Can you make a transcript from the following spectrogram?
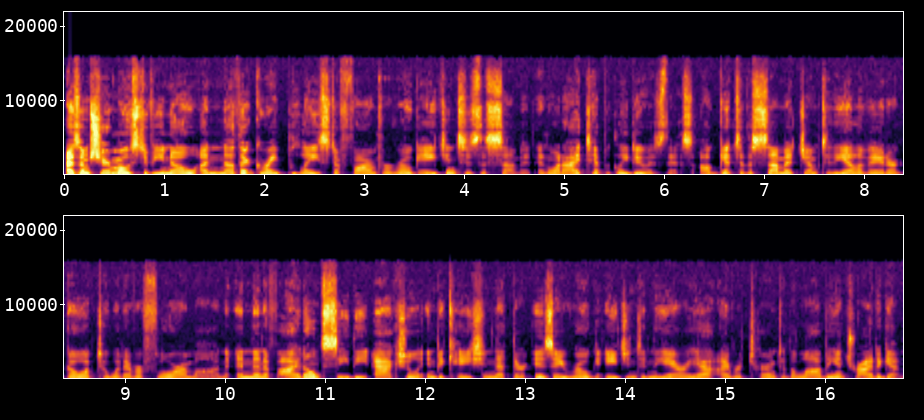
As I'm sure most of you know, another great place to farm for rogue agents is the summit. And what I typically do is this I'll get to the summit, jump to the elevator, go up to whatever floor I'm on, and then if I don't see the actual indication that there is a rogue agent in the area, I return to the lobby and try it again.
